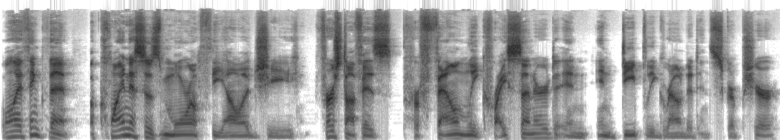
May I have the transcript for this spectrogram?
Well, I think that Aquinas's moral theology, first off, is profoundly Christ centered and, and deeply grounded in scripture.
